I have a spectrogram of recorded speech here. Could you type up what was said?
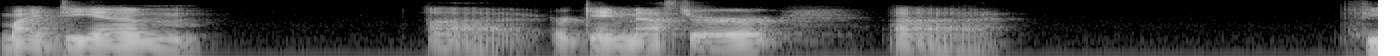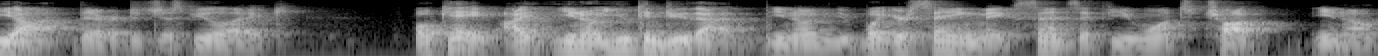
my DM uh, or game master uh, fiat there to just be like okay, I you know you can do that. You know what you're saying makes sense if you want to chalk. You know,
